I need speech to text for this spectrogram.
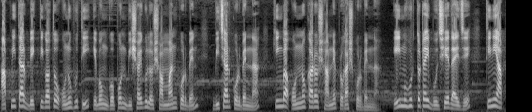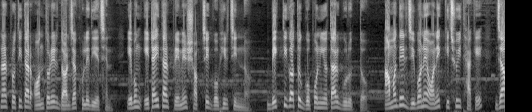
আপনি তার ব্যক্তিগত অনুভূতি এবং গোপন বিষয়গুলো সম্মান করবেন, বিচার করবেন না, কিংবা অন্য কারও সামনে প্রকাশ করবেন না। এই মুহূর্তটাই বুঝিয়ে দেয় যে তিনি আপনার প্রতি তার অন্তরের দরজা খুলে দিয়েছেন, এবং এটাই তার প্রেমের সবচেয়ে গভীর চিহ্ন। ব্যক্তিগত গোপনীয়তার গুরুত্ব। আমাদের জীবনে অনেক কিছুই থাকে যা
